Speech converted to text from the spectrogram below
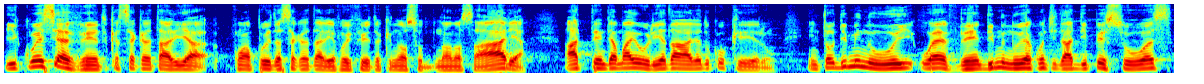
e com esse evento que a secretaria, com o apoio da secretaria, foi feito aqui no nosso, na nossa área, atende a maioria da área do coqueiro. Então diminui o evento, diminui a quantidade de pessoas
